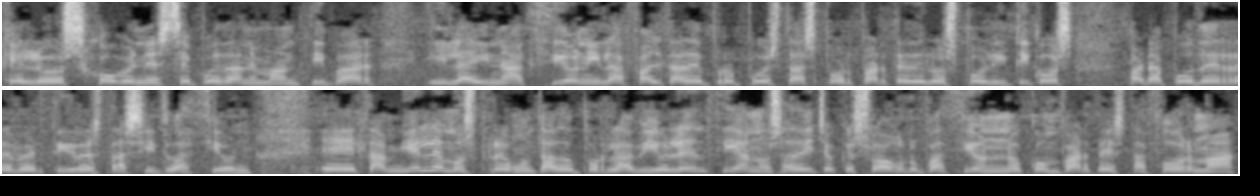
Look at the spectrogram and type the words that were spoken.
que los jóvenes se puedan emancipar y la inacción y la falta de propuestas por parte de los políticos para poder revertir esta situación. Eh, también le hemos preguntado por la violencia, nos ha dicho que su agrupación no comparte esta forma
